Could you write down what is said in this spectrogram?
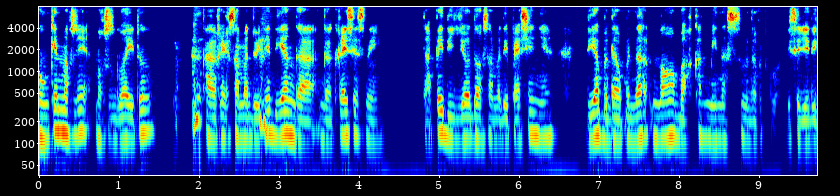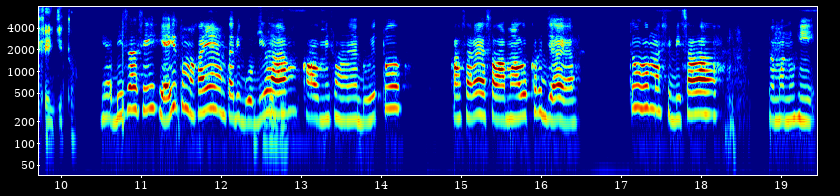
Mungkin maksudnya maksud gue itu karir sama duitnya dia nggak nggak krisis nih. Tapi di jodoh sama di passionnya dia benar-benar nol bahkan minus menurut gue. Bisa jadi kayak gitu. Ya bisa sih, ya itu makanya yang tadi gue bilang, kalau misalnya duit tuh kasarnya selama lu kerja ya, tuh lu masih bisa lah memenuhi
